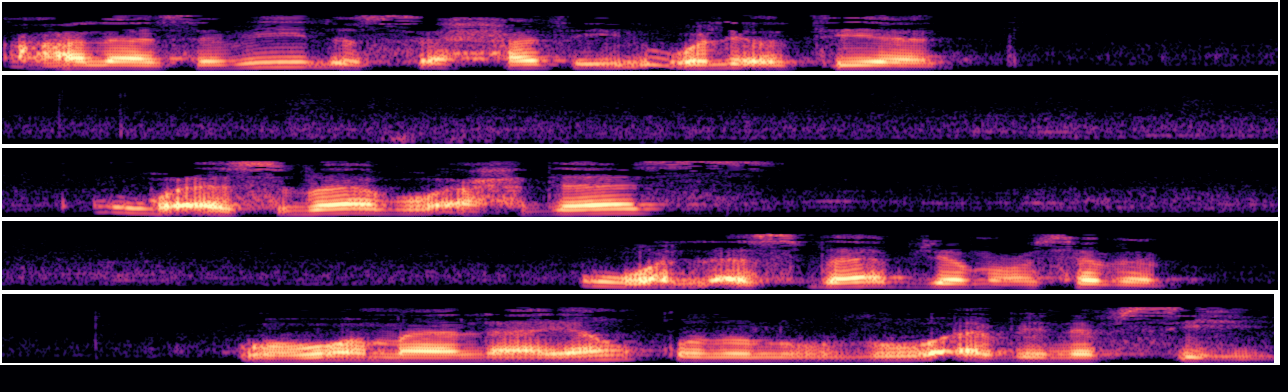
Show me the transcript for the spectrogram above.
على سبيل الصحة والاعتياد. وأسباب أحداث والأسباب جمع سبب. وهو ما لا ينقض الوضوء بنفسه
